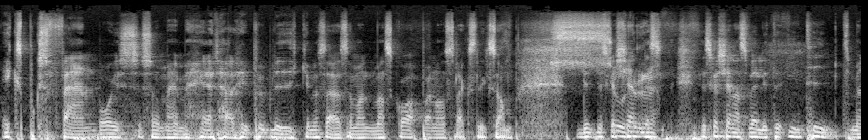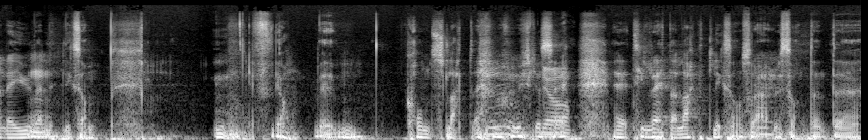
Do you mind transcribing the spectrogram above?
Xbox-fanboys som är med här i publiken och så här. Så man, man skapar någon slags liksom... Det, det, ska kännas, det ska kännas väldigt intimt men det är ju Mm. väldigt liksom... mm, Ja, mm, konstlat, vi ska Ja. säga. Eh, Tillrättalagt liksom sådär. Mm. Så att inte,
